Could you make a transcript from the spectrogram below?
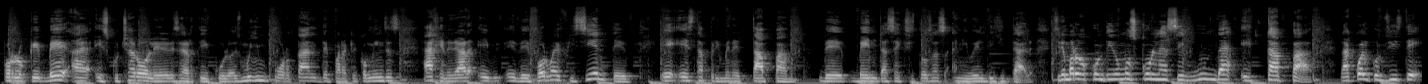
por lo que ve a escuchar o leer ese artículo, es muy importante para que comiences a generar eh, eh, de forma eficiente eh, esta primera etapa de ventas exitosas a nivel digital. Sin embargo, continuamos con la segunda etapa, la cual consiste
